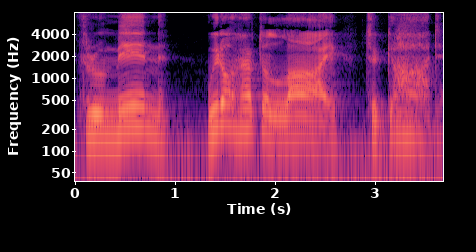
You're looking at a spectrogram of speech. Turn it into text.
through men. We don't have to lie to God.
